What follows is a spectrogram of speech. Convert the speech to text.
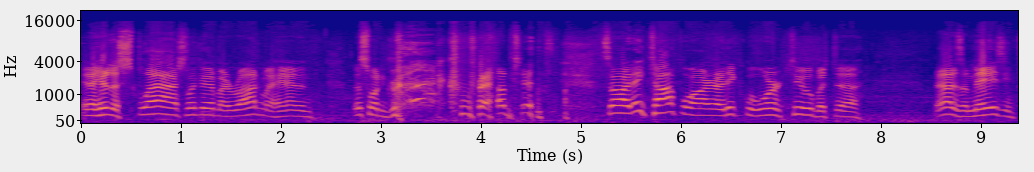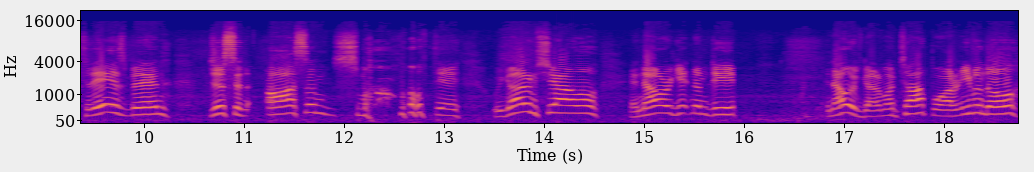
And I hear the splash, looking at my rod in my hand, and this one it. So I think top water, I think will work too, but uh, that is amazing. Today has been just an awesome smallmouth day. We got them shallow, and now we're getting them deep, and now we've got them on top water, even though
